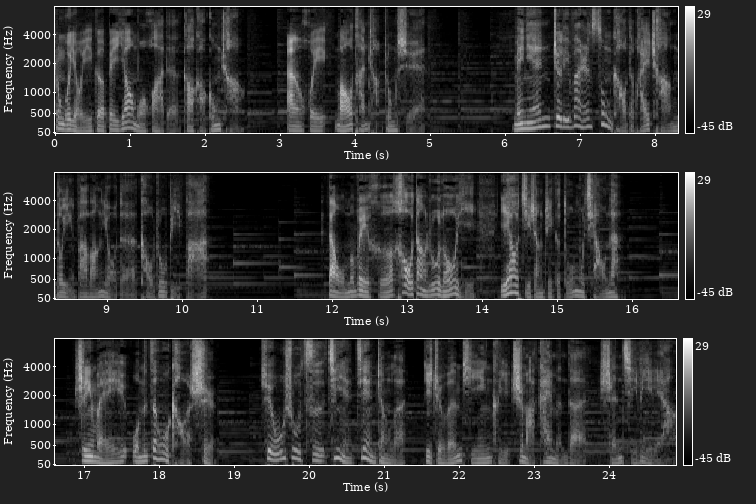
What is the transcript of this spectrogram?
中国有一个被妖魔化的高考工厂——安徽毛坦厂中学。每年这里万人送考的排场都引发网友的口诛笔伐。但我们为何浩荡如蝼蚁，也要挤上这个独木桥呢？是因为我们憎恶考试，却无数次亲眼见证了一纸文凭可以芝麻开门的神奇力量。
